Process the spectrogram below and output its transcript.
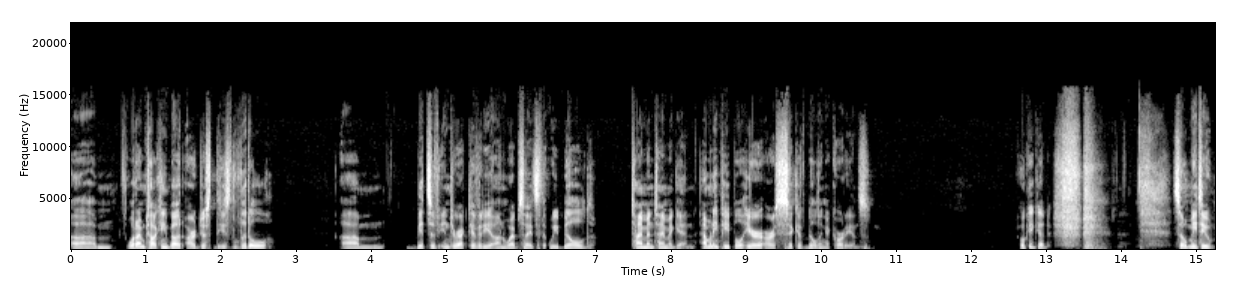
um, what I'm talking about are just these little um, bits of interactivity on websites that we build time and time again. How many people here are sick of building accordions? Okay, good. so me too.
